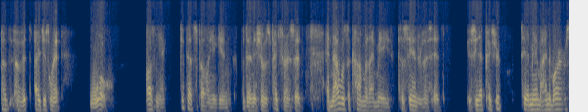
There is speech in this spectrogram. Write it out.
of, of it, I just went, "Whoa, Wozniak, get that spelling again." But then they showed his picture, and I said, and that was the comment I made to Sanders. I said, "You see that picture? See that man behind the bars?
